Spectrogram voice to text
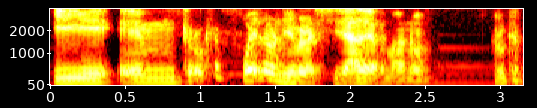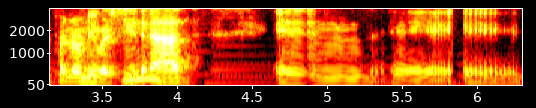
y em, creo que fue en la universidad, hermano. Creo que fue en la mm. universidad en eh,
